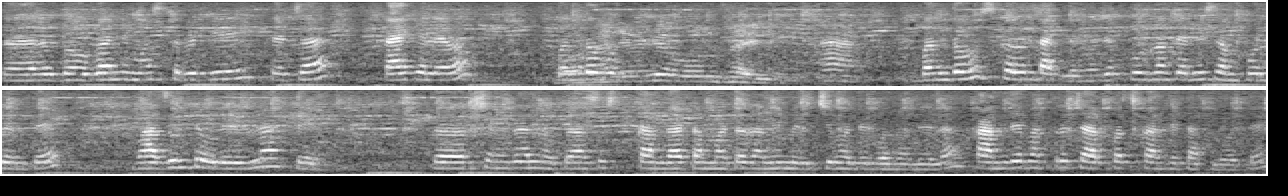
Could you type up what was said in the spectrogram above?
तर दोघांनी मस्तपैकी त्याचा काय केलं? बंदोबस्त. म्हणजे साईने. हां. बंदोबस्त करून टाकले. म्हणजे पूर्ण त्यांनी संपवले ते. भाजून ठेवलेले ना ते. तर शेंगदाणे नव्हतं. असंच कांदा टमाटर आणि मिरचीमध्ये बनवलेला. कांदे मात्र चार पाच कांदे टाकले होते.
